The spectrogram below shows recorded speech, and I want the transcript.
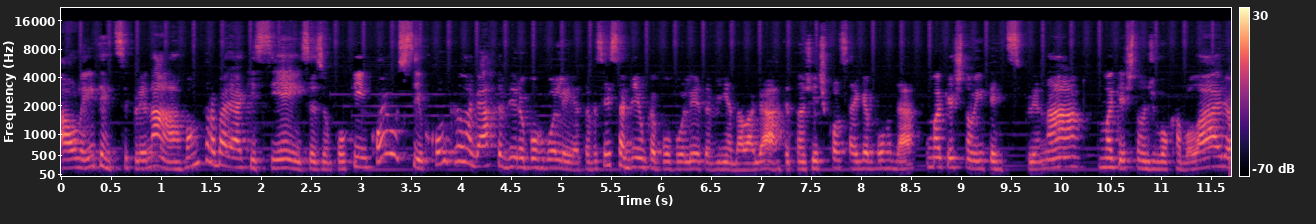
aula interdisciplinar, vamos trabalhar aqui ciências um pouquinho. Qual é o ciclo? Como que a lagarta vira borboleta? Vocês sabiam que a borboleta vinha da lagarta? Então, a gente consegue abordar uma questão interdisciplinar, uma questão de vocabulário,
